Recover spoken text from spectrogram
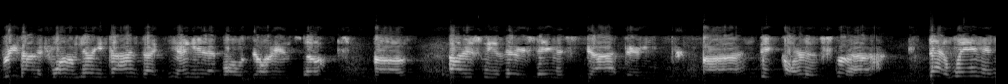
rebounded for him a million times. I, I knew that ball was going in. So, uh, obviously, a very famous shot and uh, big part of uh, that win. And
